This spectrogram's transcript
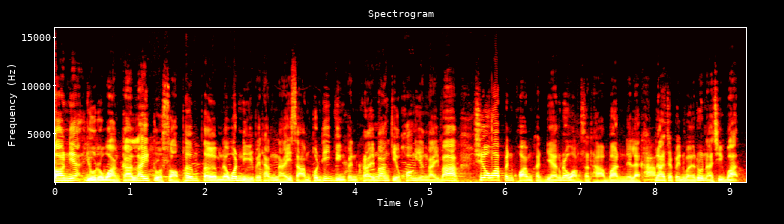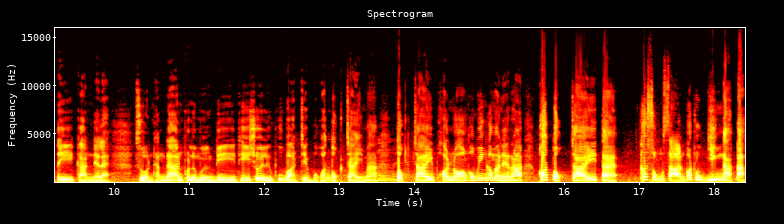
ตอนเนี้ยอยู่ระหว่างการไล่ตรวจสอบเพิ่มเติมนะว่าหนีไปทางไหน 3 คนที่ยิงเป็นใครบ้างเกี่ยวข้องยังไงบ้าง เชื่อว่าเป็นความขัดแย้งระหว่างสถาบันนี่แหละครับน่าจะเป็นวัยรุ่นอาชีวะตีกันเนี่ยแหละ ส่วนทางด้านพลเมืองดีที่ช่วยเหลือผู้บาดเจ็บบอกว่าตกใจมาก ตกใจพอน้องเขาวิ่งเข้ามาในร้านก็ตกใจแต่ก็สงสารเพราะถูกยิงหนักอะ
